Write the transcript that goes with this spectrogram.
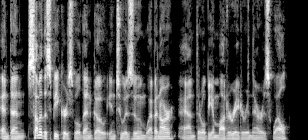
And then some of the speakers will then go into a Zoom webinar and there will be a moderator in there as well.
